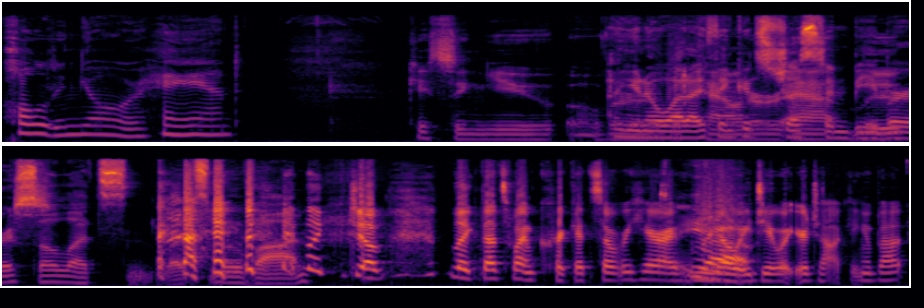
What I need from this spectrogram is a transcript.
holding your hand. Kissing you over. You know what? I think it's Justin Bieber, Luke's. so let's let's move on. like jump like that's why I'm crickets over here. I have Yeah. no idea what you're talking about.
